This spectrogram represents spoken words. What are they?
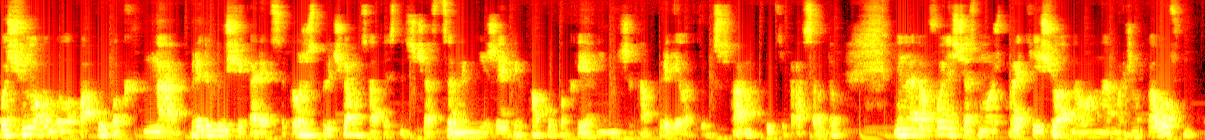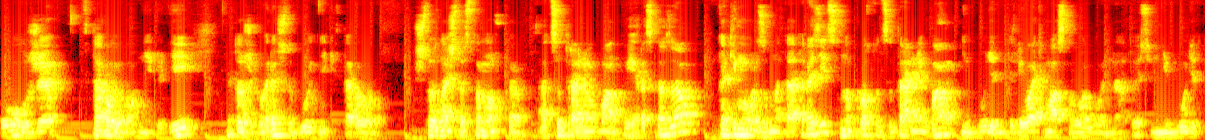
Очень много было покупок на предыдущей коррекции тоже с плечом. Соответственно, сейчас цены ниже этих покупок, и они ниже там, в пределах тех самых 5%. И на этом фоне сейчас может пройти еще одна волна маржинколов по уже второй волне людей. Я тоже говорю, что будет некий второй рост. Что значит остановка от Центрального банка, я рассказал. Каким образом это отразится, но просто Центральный банк не будет доливать масло в огонь. Да? То есть он не будет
